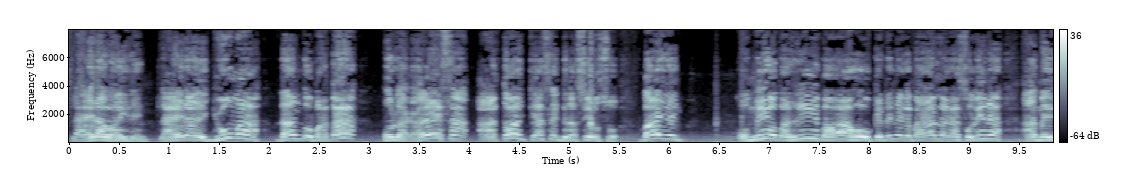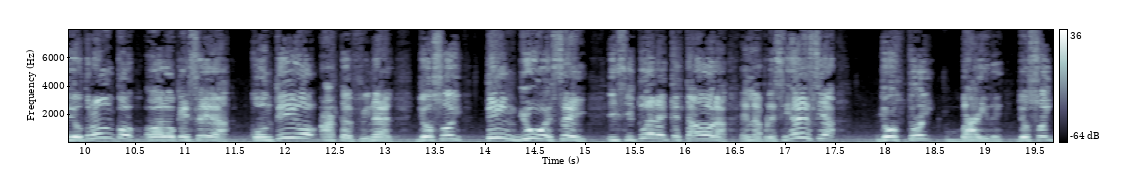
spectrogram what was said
La era Biden. La era de Yuma dando patá por la cabeza a todo el que hace el gracioso. Biden conmigo para arriba y para abajo. Que tenga que pagar la gasolina a medio tronco o a lo que sea. Contigo hasta el final. Yo soy Team USA. Y si tú eres el que está ahora en la presidencia, yo soy Biden. Yo soy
